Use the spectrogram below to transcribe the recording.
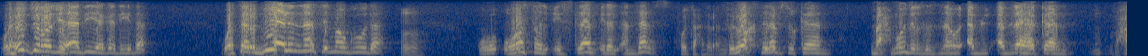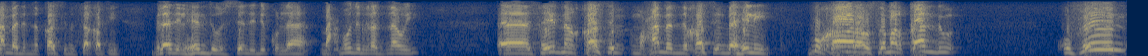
وهجرة جهادية جديدة وتربية للناس الموجودة. ووصل الإسلام إلى الأندلس. فتحت في الأندلس الوقت نفسه كان محمود الغزناوي قبل قبلها كان محمد بن قاسم الثقفي بلاد الهند والسند دي كلها محمود الغزناوي آه سيدنا قاسم محمد بن قاسم الباهلي بخارى وسمرقند. وفين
